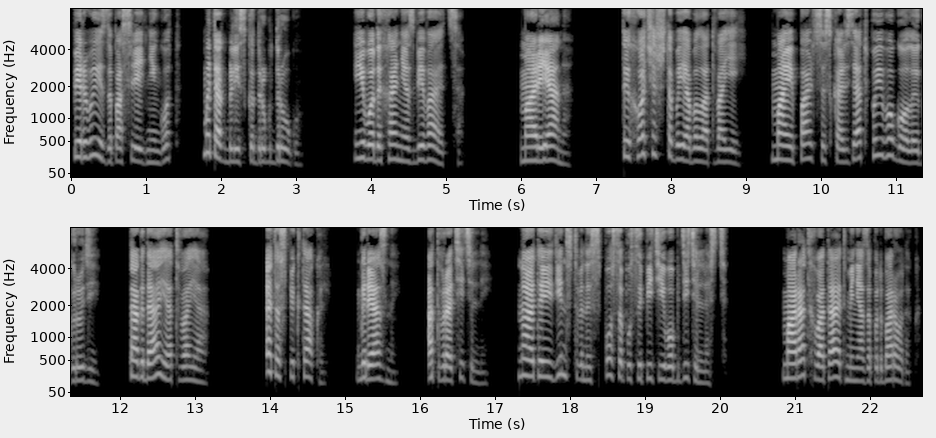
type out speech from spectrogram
Впервые за последний год мы так близко друг к другу. Его дыхание сбивается. «Марьяна, ты хочешь, чтобы я была твоей?» Мои пальцы скользят по его голой груди. «Тогда я твоя». Это спектакль. Грязный, отвратительный. Но это единственный способ усыпить его бдительность. Марат хватает меня за подбородок.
